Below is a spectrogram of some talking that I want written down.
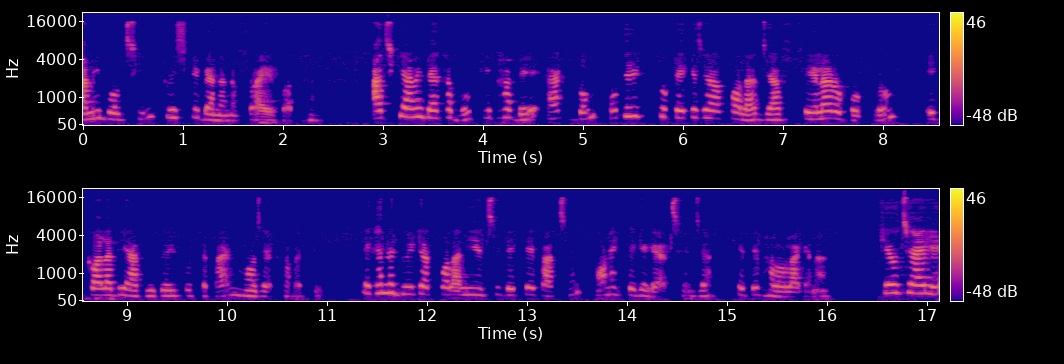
আমি বলছি ক্রিস্পি ব্যানানা ফ্রাইয়ের কথা। আজকে আমি দেখাবো কীভাবে একদম অতিরিক্ত পেকে যাওয়া কলা যা ফেলার উপক্রম, এই কলা দিয়ে আপনি তৈরি করতে পারেন মজার খাবারটি। এখানে দুইটা কলা নিয়েছি, দেখতেই পাচ্ছেন, অনেক পেকে গেছে, যা খেতে ভালো লাগে না। কেউ চাইলে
